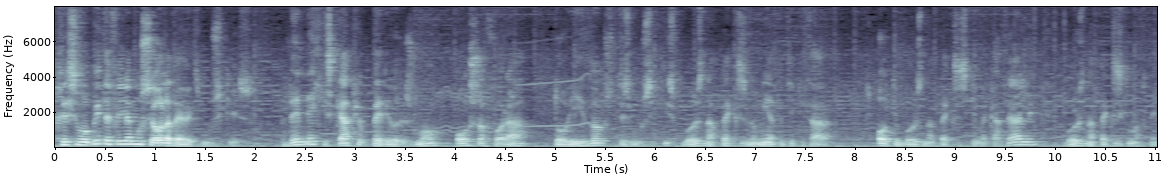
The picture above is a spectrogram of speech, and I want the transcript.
Χρησιμοποιείται φίλε μου σε όλα τα είδη της μουσικής. Δεν έχεις κάποιο περιορισμό όσο αφορά το είδος της μουσικής που μπορείς να παίξεις με μια τέτοια κιθάρα. Ό,τι μπορείς να παίξεις και με κάθε άλλη, μπορείς να παίξεις και με αυτήν.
